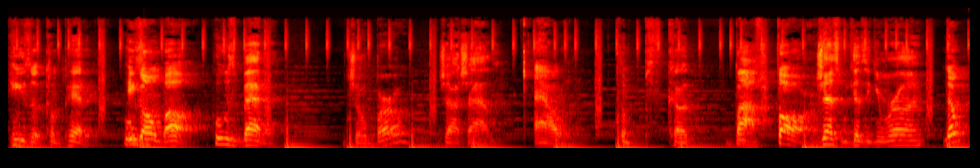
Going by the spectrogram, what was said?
he's a competitor. He Who's- gonna ball. Who's better, Joe Burrow, Josh Allen? Allen. Com- com- by far. Just because he can run. Nope.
